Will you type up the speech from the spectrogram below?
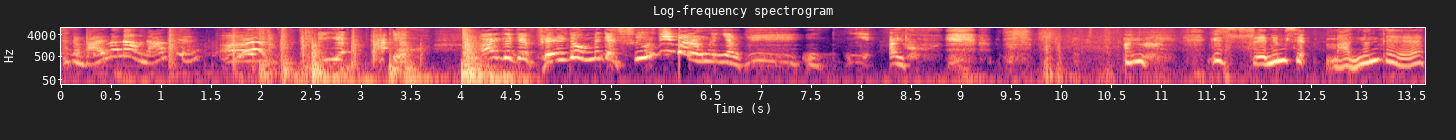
사장 말만 나오면 나한테. 아, 이게, 아이고, 저 별도 없는 게 승질만 그냥. 이, 이, 아이고, 아유, 이게 쇠 냄새 맞는데.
